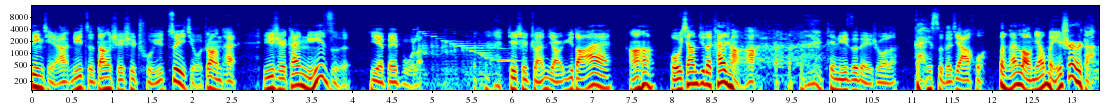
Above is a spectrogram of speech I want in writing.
并且啊，女子当时是处于醉酒状态，于是该女子也被捕了。这是转角遇到爱啊，偶像剧的开场啊！这女子得说了，该死的家伙，本来老娘没事的，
